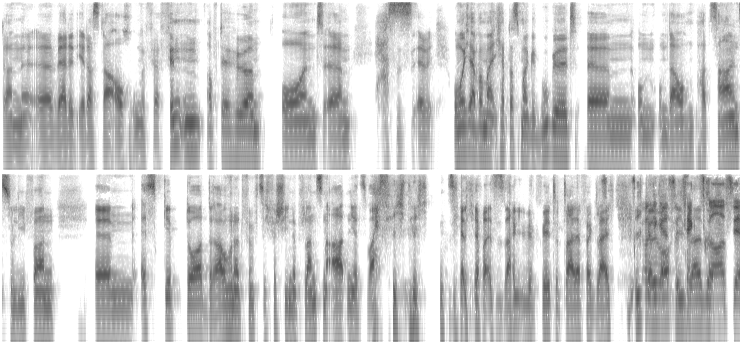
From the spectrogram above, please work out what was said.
dann äh, werdet ihr das da auch ungefähr finden auf der Höhe. Und ähm, ja, es ist, äh, um euch einfach mal, ich habe das mal gegoogelt, ähm, um, um da auch ein paar Zahlen zu liefern. Ähm, es gibt dort 350 verschiedene Pflanzenarten. Jetzt weiß ich nicht, muss ich ehrlicherweise sagen, mir fehlt total der Vergleich. Ich kann überhaupt nicht sagen. Raus, ja.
